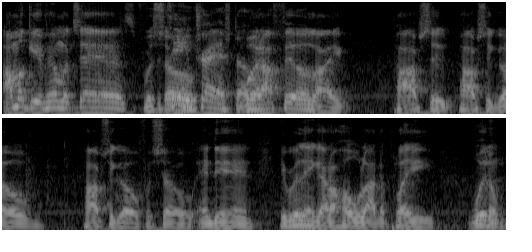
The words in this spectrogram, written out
I'm gonna give him a chance for sure. Team trash though. But I feel like Pop should Pop should go. Pop should go for sure. And then he really ain't got a whole lot to play with him.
